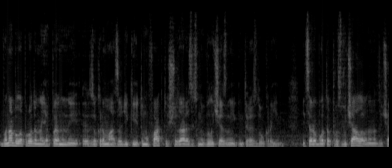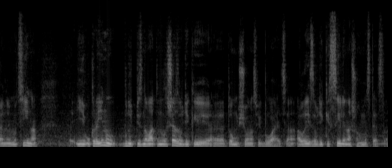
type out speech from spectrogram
вона була продана, я впевнений, е, зокрема завдяки тому факту, що зараз існує величезний інтерес до України. І ця робота прозвучала, вона надзвичайно емоційна. І Україну будуть пізнавати не лише завдяки е, тому, що у нас відбувається, але й завдяки силі нашого мистецтва.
